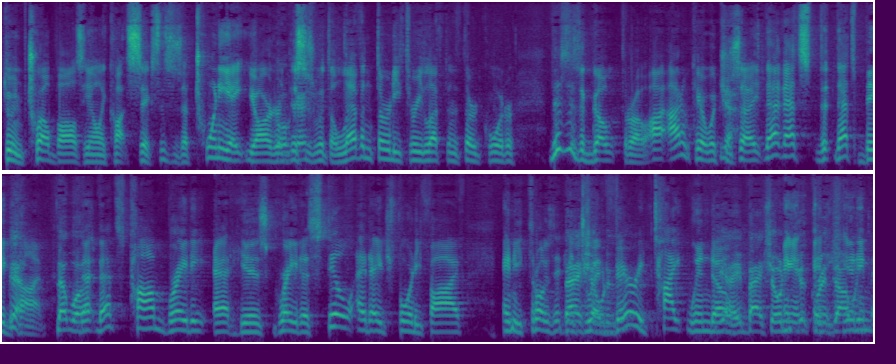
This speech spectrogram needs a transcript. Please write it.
threw him 12 balls, he only caught six. This is a 28 yarder. This is with 11:33 left in the third quarter. This is a goat throw. I, I don't care what you Yeah. say. That, that's that's big Yeah, time. that was- that's Tom Brady at his greatest, still at age 45, and he throws it Back into a very tight window. Yeah, he back shouldered and, and hit him,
